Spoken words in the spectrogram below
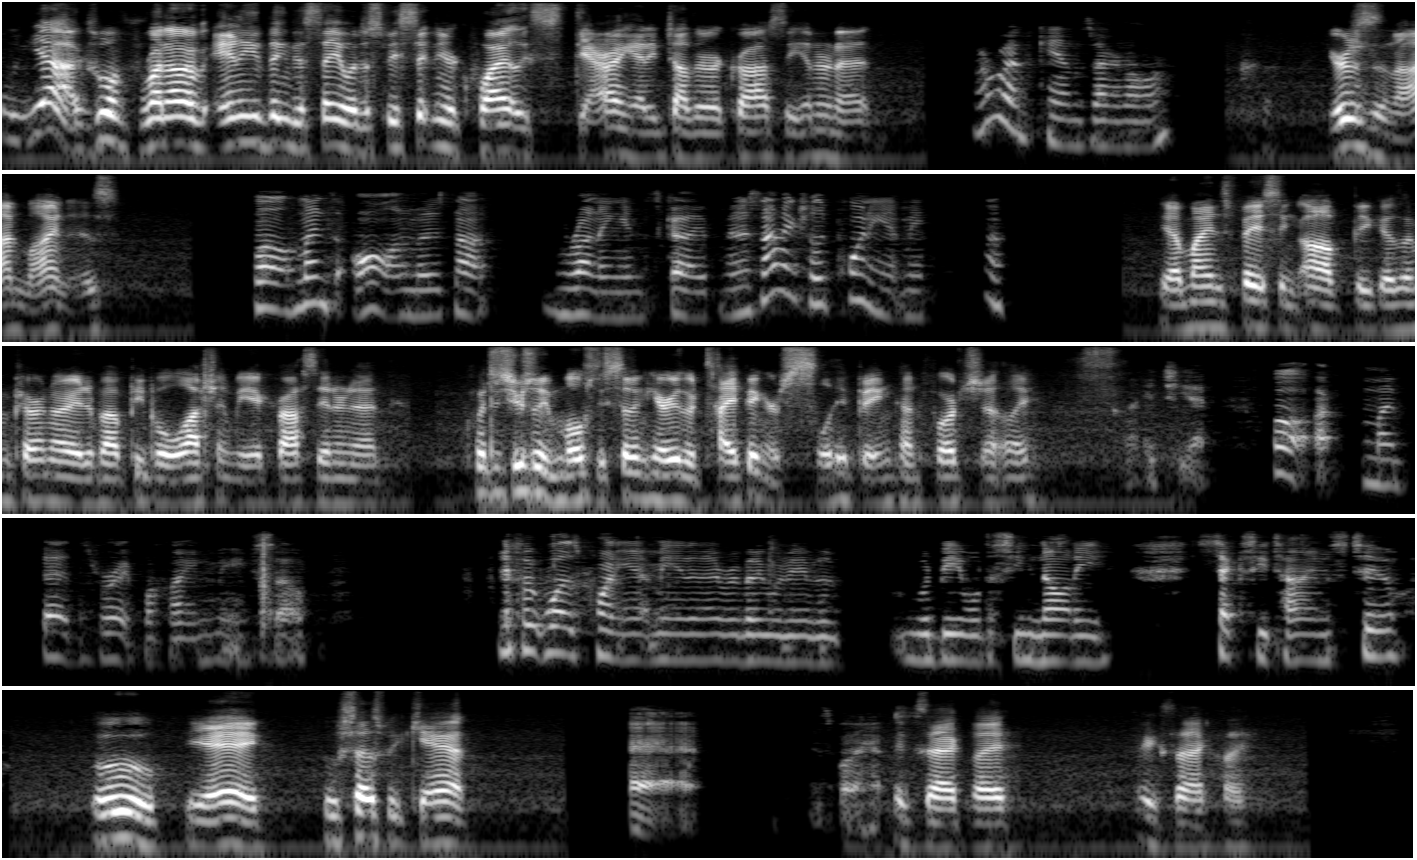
Well, yeah, because we'll have run out of anything to say. We'll just be sitting here quietly staring at each other across the internet. Our webcams aren't on. Yours isn't on, mine is. Well, mine's on, but it's not running in Skype, and it's not actually pointing at me. Yeah, mine's facing up because I'm paranoid about people watching me across the internet, which is usually mostly sitting here either typing or sleeping, unfortunately. Yeah. Well, uh, my bed's right behind me, so if it was pointing at me, then everybody would be able would be able to see naughty, sexy times too. Ooh, yay. Who says we can't? Uh, is what I Exactly. Exactly.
